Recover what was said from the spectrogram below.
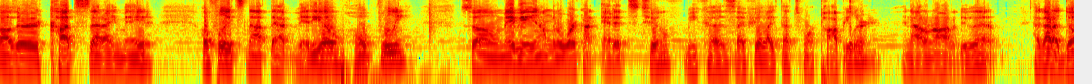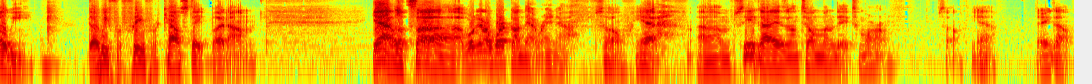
other cuts that I made. Hopefully it's not that video hopefully. So maybe I'm gonna work on edits too because I feel like that's more popular and I don't know how to do that. I got Adobe. Adobe for free for Cal State but um yeah let's uh we're gonna work on that right now. So yeah um see you guys until Monday tomorrow so yeah there you go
